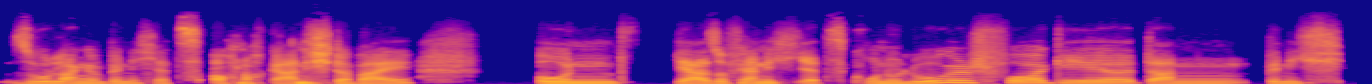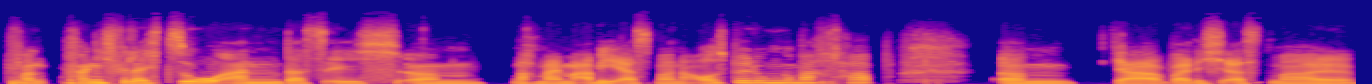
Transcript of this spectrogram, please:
so lange bin ich jetzt auch noch gar nicht dabei. Und ja, sofern ich jetzt chronologisch vorgehe, dann bin ich, fange fang ich vielleicht so an, dass ich ähm, nach meinem Abi erstmal eine Ausbildung gemacht habe. Ähm, ja, weil ich erstmal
